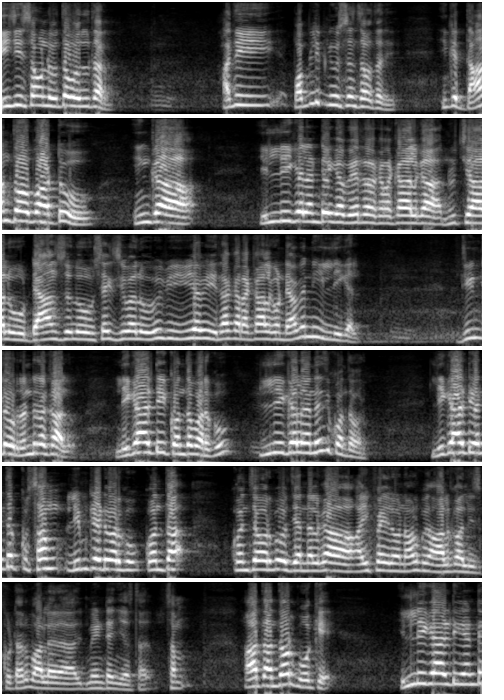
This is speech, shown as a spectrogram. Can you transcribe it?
డీజీ సౌండ్ అవుతా వదులుతారు. అది పబ్లిక్ న్యూసెన్స్ అవుతుంది. ఇంకా దాంతోపాటు ఇంకా ఇల్లీగల్ అంటే ఇక వేరే రకరకాలుగా నృత్యాలు డ్యాన్సులు సెక్సివలు ఇవి ఇవి రకరకాలుగా ఉంటాయి అవన్నీ ఇల్లీగల్ దీంట్లో రెండు రకాలు. లీగాలిటీ కొంతవరకు ఇల్లీగల్ అనేది కొంతవరకు. లీగాలిటీ అంతా సమ్ లిమిటెడ్ వరకు కొంత కొంతవరకు జనరల్గా ఐఫైలో ఉన్న వాళ్ళు ఆల్కహాల్ తీసుకుంటారు వాళ్ళు మెయింటైన్ చేస్తారు సమ్ ఆ అంతవరకు ఓకే. ఇల్లీగాలిటీ అంటే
